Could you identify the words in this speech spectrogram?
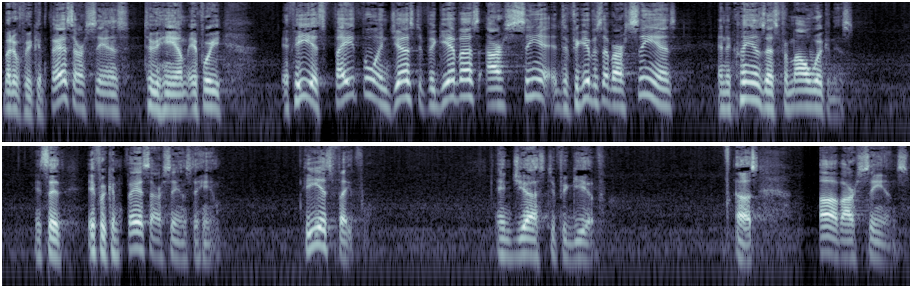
But if we confess our sins to him, if we if he is faithful and just to forgive us our sin, to forgive us of our sins and to cleanse us from all wickedness. He said, if we confess our sins to him, he is faithful and just to forgive us of our sins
